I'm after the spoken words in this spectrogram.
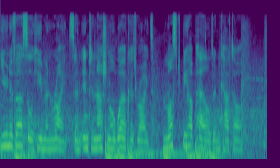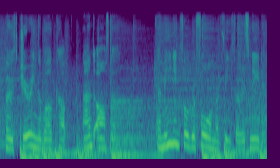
Universal human rights and international workers' rights must be upheld in Qatar, both during the World Cup and after. A meaningful reform of FIFA is needed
